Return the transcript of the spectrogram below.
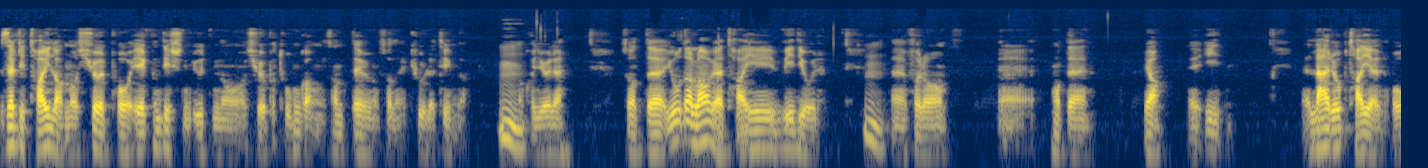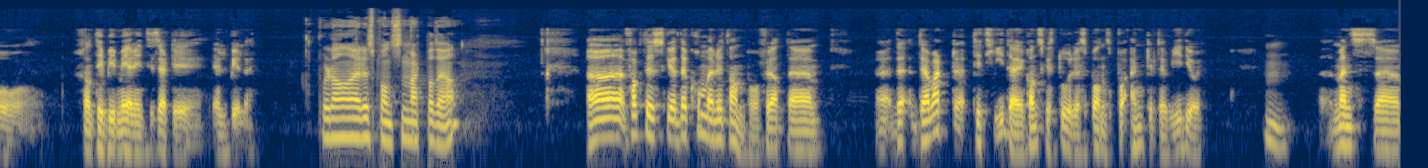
Spesielt i Thailand å kjøre på aircondition uten å kjøre på tomgang. Sant? Det er jo sånne kule ting da, Mm. man kan gjøre. Så at, eh, jo, da lager jeg thai-videoer Mm. eh, for å eh, på ja, i, lære opp thaier, og sånn at de blir mer interessert i elbiler. Hvordan har responsen vært på det, da? Eh, faktisk, det kommer litt an på. For at eh, det, det har vært til tider ganske stor respons på enkelte videoer. Mm. Mens eh,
